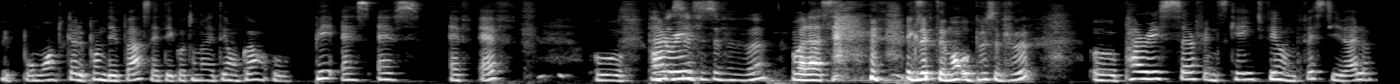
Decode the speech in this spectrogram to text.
mais pour moi, en tout cas, le point de départ, ça a été quand on a été encore au PSSFF, au Paris... Voilà, exactement, au peu ce feu, au Paris Surf and Skate Film Festival.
